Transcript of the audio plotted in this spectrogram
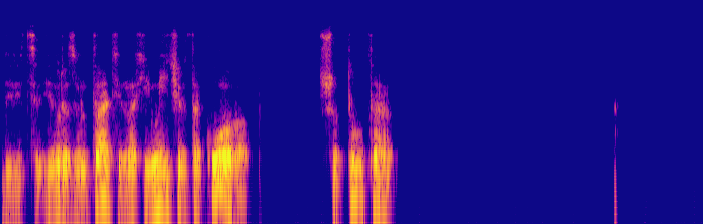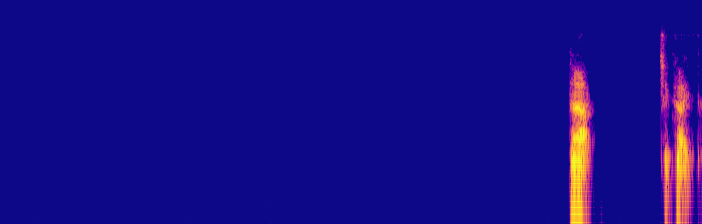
дивіться, і в результаті нахімічив такого, що тут. Так, чекайте.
